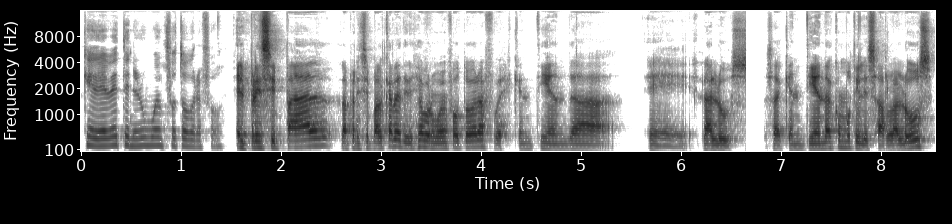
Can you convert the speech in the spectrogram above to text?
que debe tener un buen fotógrafo? El principal, la principal característica por un buen fotógrafo es que entienda eh, la luz, o sea, que entienda cómo utilizar la luz,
